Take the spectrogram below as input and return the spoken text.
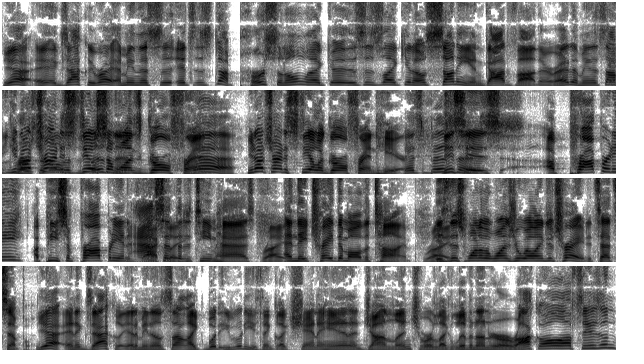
Yeah, exactly right. I mean, this it's it's not personal. Like uh, this is like you know Sonny and Godfather, right? I mean, it's not. You're personal. not trying to this steal someone's girlfriend. Yeah, you're not trying to steal a girlfriend here. It's business. This is a property, a piece of property, an asset that a team has, Right. and they trade them all the time. Right. Is this one of the ones you're willing to trade? It's that simple. Yeah, and exactly. And I mean, it's not like what do you, what do you think? Like Shanahan and John Lynch were like living under a rock all off season.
